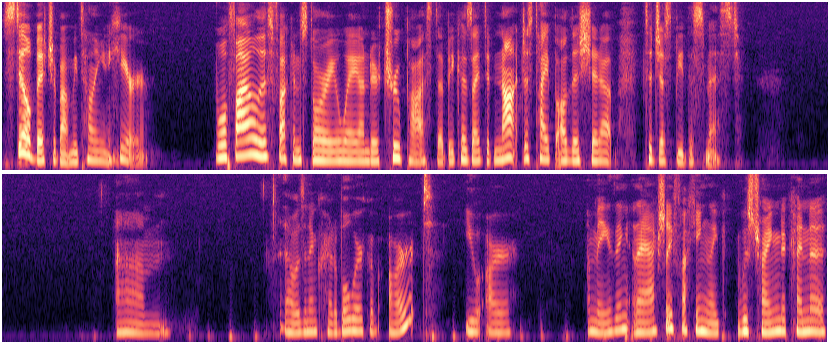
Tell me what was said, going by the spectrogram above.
still bitch about me telling it here. We'll file this fucking story away under True Pasta because I did not just type all this shit up to just be dismissed. Um, that was an incredible work of art. You are amazing. And I actually fucking like was trying to kind of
